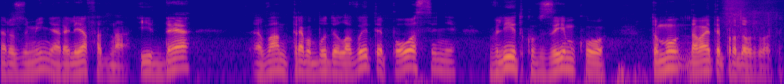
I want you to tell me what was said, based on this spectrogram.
розуміння рельєфа дна. І де вам треба буде ловити по осені, влітку, взимку. Тому давайте продовжувати.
